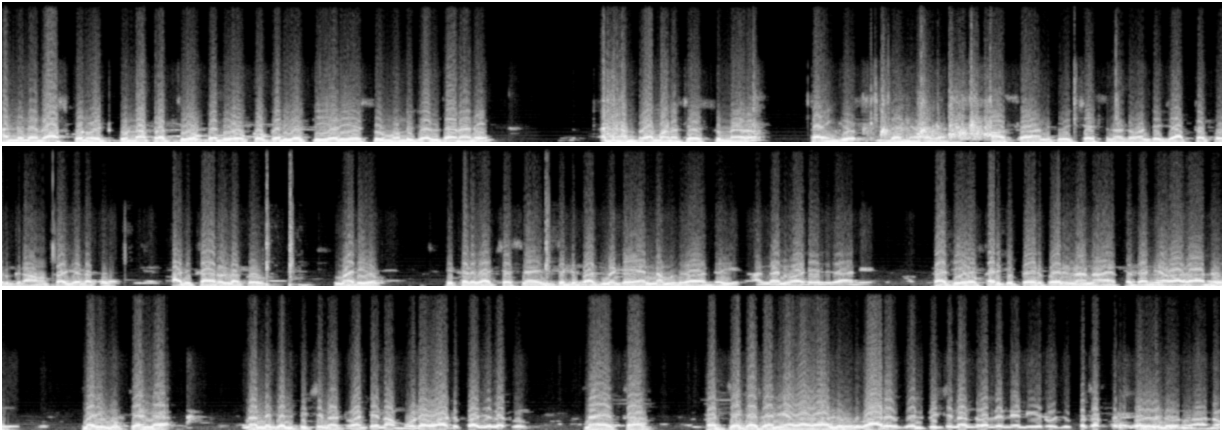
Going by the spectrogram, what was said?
అన్ని నేను రాసుకొని పెట్టుకున్నా. ప్రతి ఒక్కటి ఒక్కొక్కరిగా క్లియర్ చేస్తూ ముందుకెళ్తానని ప్రమాణం చేస్తున్నాను. Thank you. ధన్యవాదాలు. వాస్తవానికి విచ్చేసినటువంటి జాప్తాపూర్ గ్రామ ప్రజలకు అధికారులకు మరియు ఇక్కడికి వచ్చేసిన హెల్త్ డిపార్ట్మెంట్ ఏఎన్ఎంలు కానీ అంగన్వాడీలు కానీ ప్రతి ఒక్కరికి పేరు పేరున నా యొక్క ధన్యవాదాలు. మరి ముఖ్యంగా నన్ను గెలిపించినటువంటి నా మూడో వార్డు ప్రజలకు నా యొక్క ప్రత్యేక ధన్యవాదాలు. వారు గెలిపించినందువల్ల నేను ఈ రోజు ఉప సర్పంచ్ పదవిలో ఉన్నాను.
